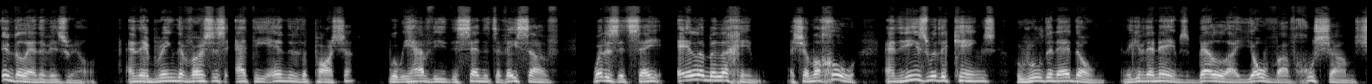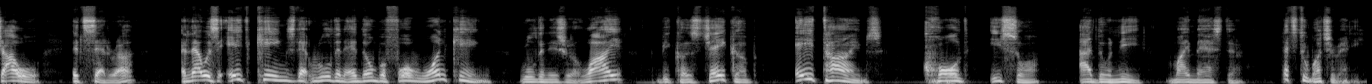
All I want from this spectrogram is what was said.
in the land of Israel. And they bring the verses at the end of the Parsha, where we have the descendants of Esav. What does it say? Ela melechim, and these were the kings who ruled in Edom. And they give their names, Bela, Yovav, Husham, Shaul, etc. And that was eight kings that ruled in Edom before one king ruled in Israel. Why? Because Jacob eight times called Esau Adoni, my master. That's too much already.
